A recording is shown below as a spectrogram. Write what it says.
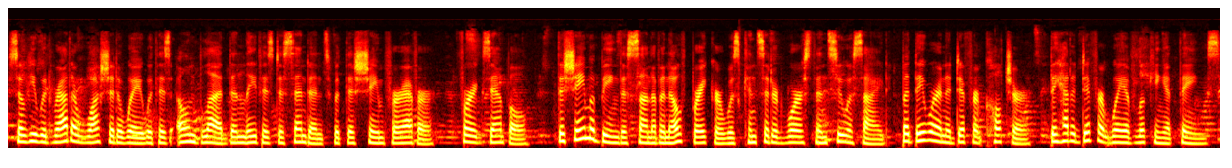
so he would rather wash it away with his own blood than leave his descendants with this shame forever. For example, the shame of being the son of an oath breaker was considered worse than suicide, but they were in a different culture, they had a different way of looking at things,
